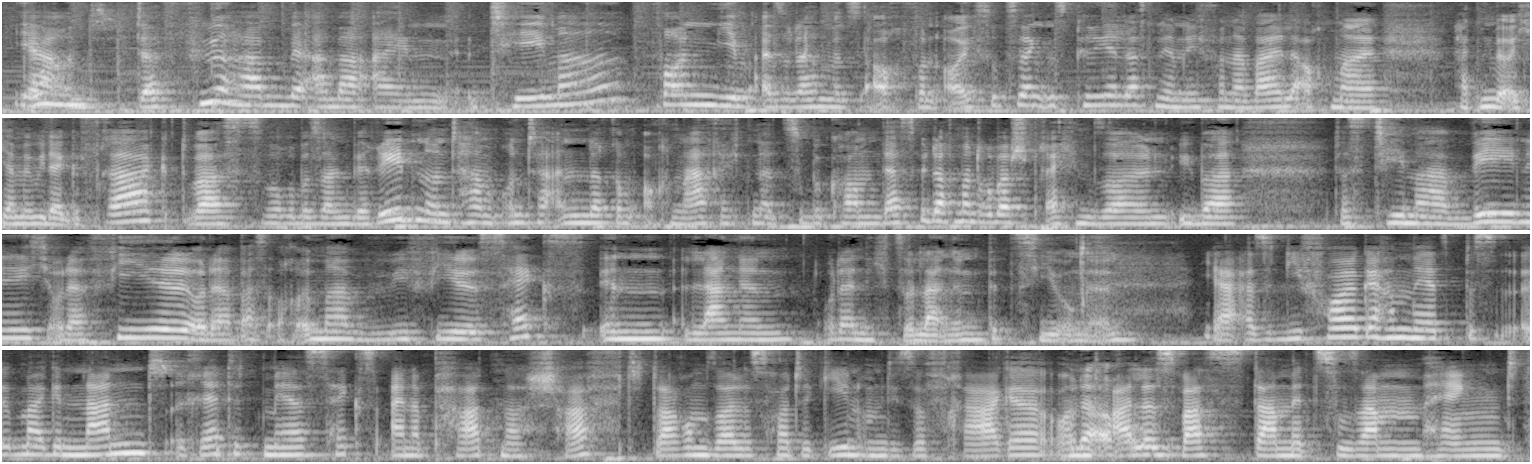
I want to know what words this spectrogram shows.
Ja, und, dafür haben wir aber ein Thema von jemandem, also da haben wir uns auch von euch sozusagen inspirieren lassen. Wir haben nicht von einer Weile auch mal, hatten wir euch ja mal wieder gefragt, was, worüber sollen wir reden und haben unter anderem auch Nachrichten dazu bekommen, dass wir doch mal drüber sprechen sollen, über das Thema wenig oder viel oder was auch immer, wie viel Sex in langen oder nicht so langen Beziehungen. Ja, also die Folge haben wir jetzt bis mal genannt, rettet mehr Sex eine Partnerschaft. Darum soll es heute gehen, um diese Frage und alles, um, was damit zusammenhängt.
